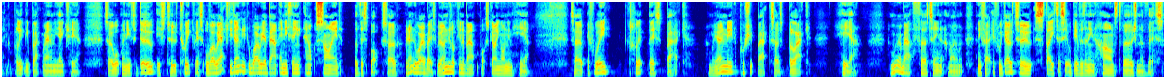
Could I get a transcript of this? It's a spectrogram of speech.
and completely black around the edge here. So what we need to do is to tweak this, although we actually don't need to worry about anything outside of this box. So we don't need to worry about this. We're only looking about what's going on in here. So if we clip this back and we only need to push it back so it's black here and we're about 13 at the moment. And in fact, if we go to status, it will give us an enhanced version of this.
